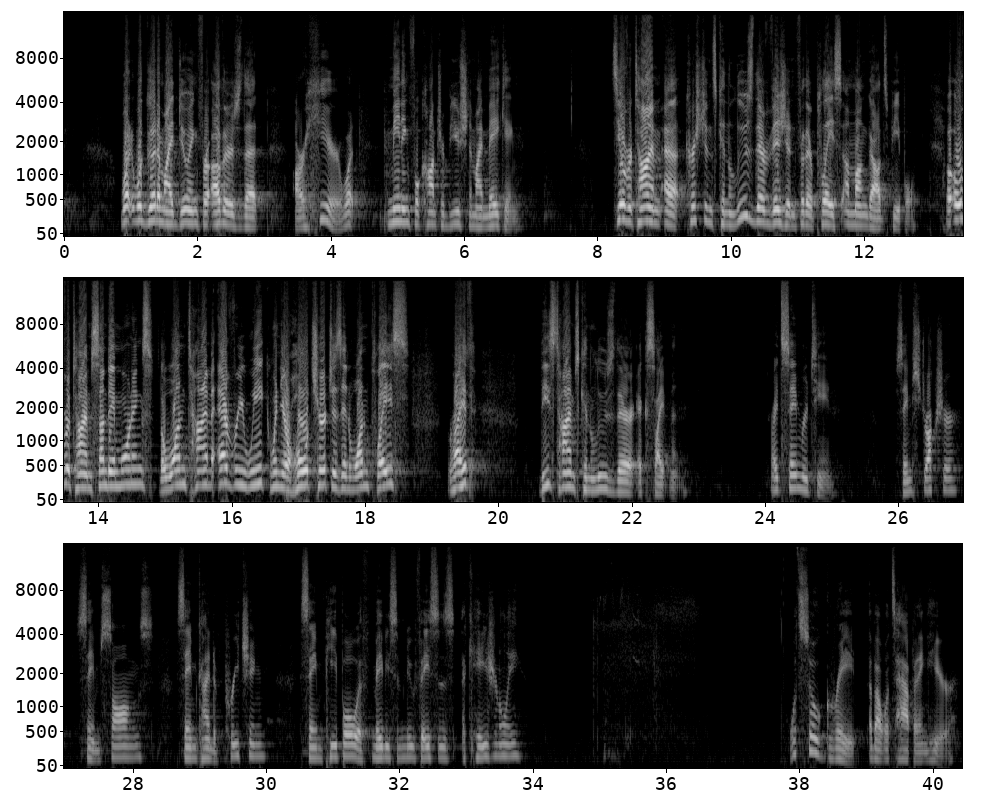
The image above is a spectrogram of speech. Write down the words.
What, what good am I doing for others that are here? What meaningful contribution am I making? See, over time, uh, Christians can lose their vision for their place among God's people. Over time, Sunday mornings, the one time every week when your whole church is in one place, right? These times can lose their excitement. Right? Same routine, same structure, same songs, same kind of preaching, same people with maybe some new faces occasionally. What's so great about what's happening here?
